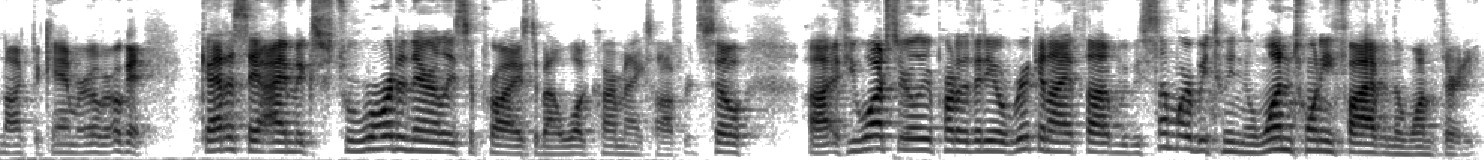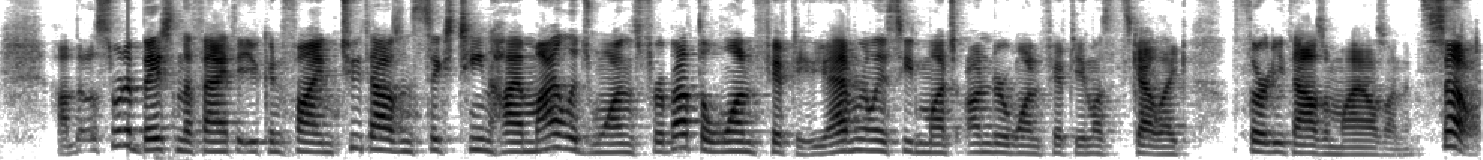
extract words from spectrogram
knock the camera over. Okay, gotta say, I'm extraordinarily surprised about what CarMax offered. So. Uh, if you watched the earlier part of the video, Rick and I thought it would be somewhere between the 125 and the 130. Um, that was sort of based on the fact that you can find 2016 high mileage ones for about the 150. You haven't really seen much under 150 unless it's got like 30,000 miles on it. So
